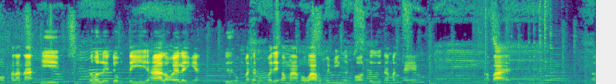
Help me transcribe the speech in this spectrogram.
ของคาตนะที่เพื่อเลยโจมตี500อะไรเงี้ยคือผมไม่ผมไม่ได้เอามาเพราะว่าผมไม่มีเงินพอซื้อนะมันแพงต่อไปอ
